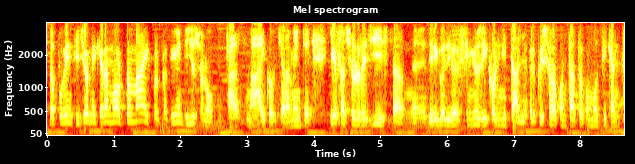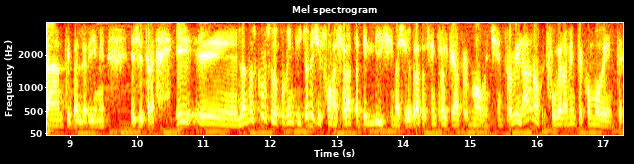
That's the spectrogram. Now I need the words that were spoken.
dopo 20 giorni che era morto Michael, praticamente io sono un fan di Michael, chiaramente io faccio il regista, eh, dirigo diversi musical in Italia, per cui sono a contatto con molti cantanti, ballerini, eccetera. E eh, l'anno scorso dopo 20 giorni ci fu una serata bellissima, celebrata sempre al Teatro Nuovo in centro a Milano, fu veramente commovente.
